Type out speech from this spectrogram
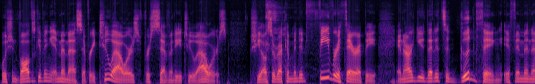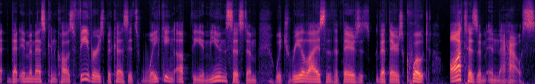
which involves giving MMS every two hours for 72 hours. She also recommended fever therapy and argued that it's a good thing if MN- that MMS can cause fevers because it's waking up the immune system, which realizes that there's that there's quote autism in the house.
